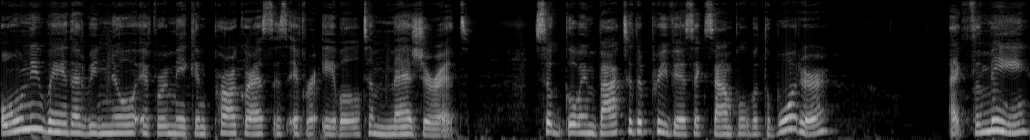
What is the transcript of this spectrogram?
only way that we know if we're making progress is if we're able to measure it. So going back to the previous example with the water, like for me,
